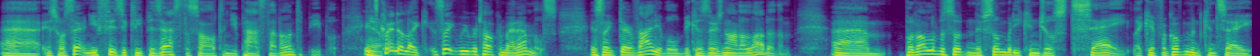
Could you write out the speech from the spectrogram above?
uh, is what's there, and you physically possess the salt and you pass that on to people. It's yeah. kind of like it's like we were talking about emeralds. It's like they're valuable because there's not a lot of them. Um, but all of a sudden, if somebody can just say, like, if a government can say,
